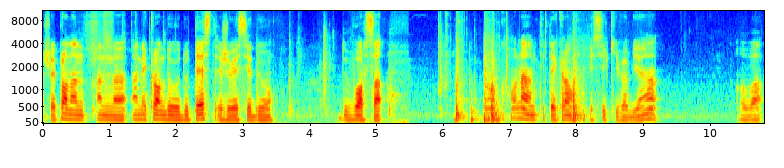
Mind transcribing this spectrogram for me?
je vais prendre un, un, écran de, test et je vais essayer de, voir ça. Donc, on a un petit écran ici qui va bien. On va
